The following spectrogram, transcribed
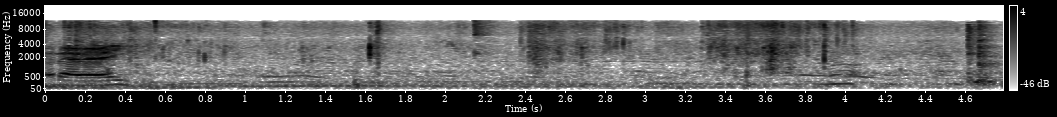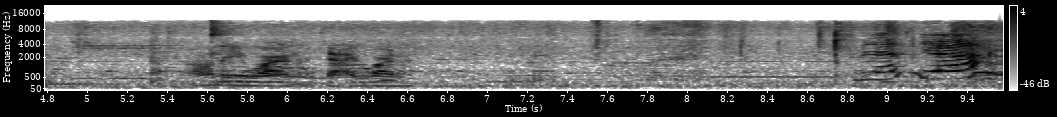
ở đây đi đi hoài nó chạy hoài đi đánh giá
